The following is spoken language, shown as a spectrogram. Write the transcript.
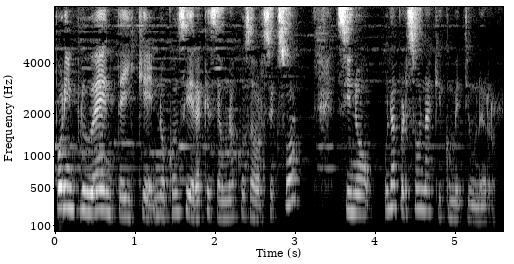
por imprudente y que no considera que sea un acosador sexual, sino una persona que cometió un error.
